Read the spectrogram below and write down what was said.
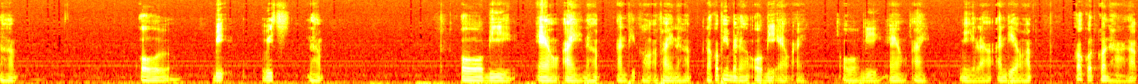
นะครับ o b which นะครับ o b l i นะครับ อันผิดขออภัยนะครับ เราก็พิมพ์ไปแล้ว o b l i o b l i มีแล้วอันเดียวครับ ก็กดค้นหาครับ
